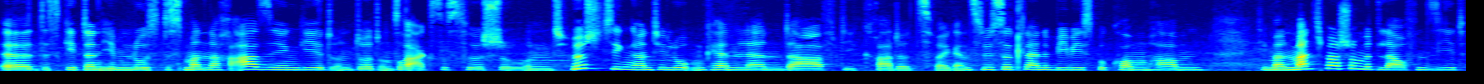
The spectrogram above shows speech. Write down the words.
äh, das geht dann eben los, dass man nach Asien geht und dort unsere Axishirsche und Hirschziegenantilopen kennenlernen darf, die gerade zwei ganz süße kleine Babys bekommen haben, die man manchmal schon mitlaufen sieht.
